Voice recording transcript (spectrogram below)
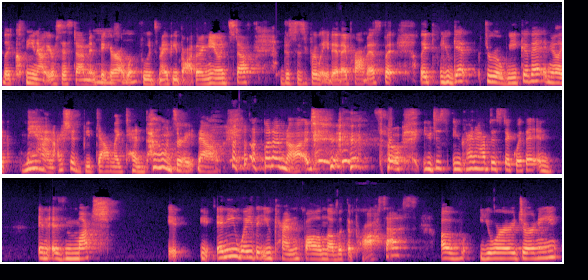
like clean out your system and figure mm-hmm. out what mm-hmm. foods might be bothering you and stuff. This is related, I promise. But like you get through a week of it and you're like, man, I should be down like 10 pounds right now, but I'm not. so you just, you kind of have to stick with it and in as much, it, any way that you can fall in love with the process of your journey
